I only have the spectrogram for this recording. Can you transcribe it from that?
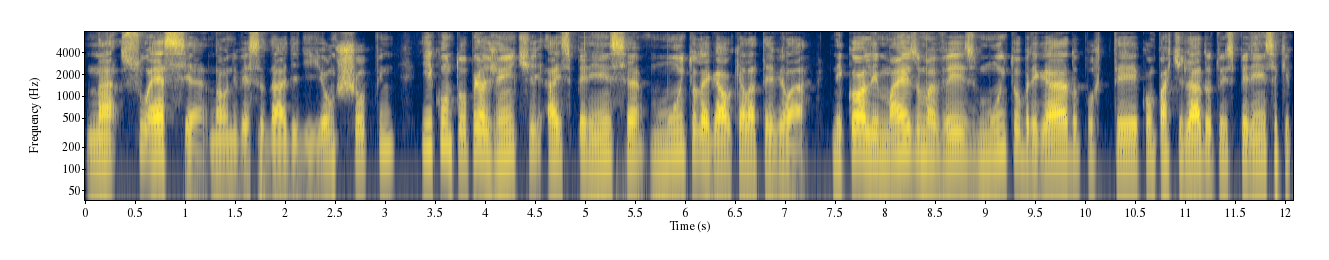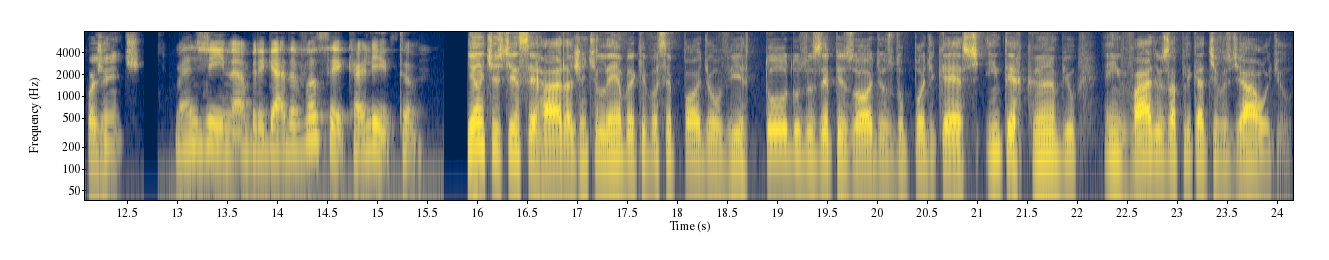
na Suécia, na Universidade de Jönköping, e contou para a gente a experiência muito legal que ela teve lá. Nicole, mais uma vez, muito obrigado por ter compartilhado a tua experiência aqui com a gente. Imagina, obrigada a você, Carlito. E antes de encerrar, a gente lembra que você pode ouvir todos os episódios do podcast Intercâmbio em vários aplicativos de áudio.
